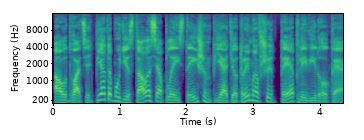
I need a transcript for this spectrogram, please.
а у 25-му дісталася PlayStation 5, отримавши теплі відгуки.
